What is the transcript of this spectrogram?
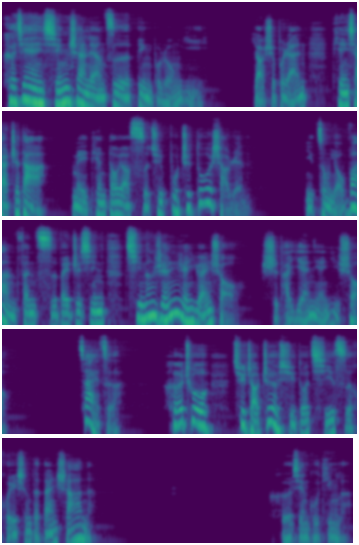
可见行善两字并不容易。要是不然，天下之大，每天都要死去不知多少人。你纵有万分慈悲之心，岂能人人援手，使他延年益寿？再则，何处去找这许多起死回生的丹砂呢？何仙姑听了，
